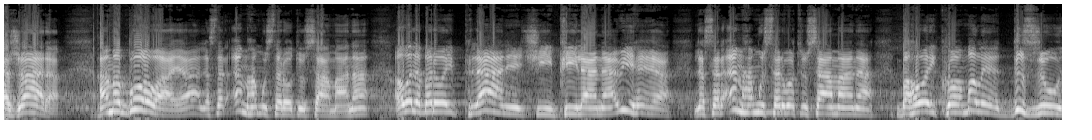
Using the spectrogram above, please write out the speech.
هەژارە ئەمە بۆ وایە لەسەر ئەم هەموو سەرۆت و سامانە ئەوە لە بەرەوەی پلانێکی پیلاناوی هەیە لەسەر ئەم هەموو سەروەت و سامانە بەهۆی کۆمەڵێ دز و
